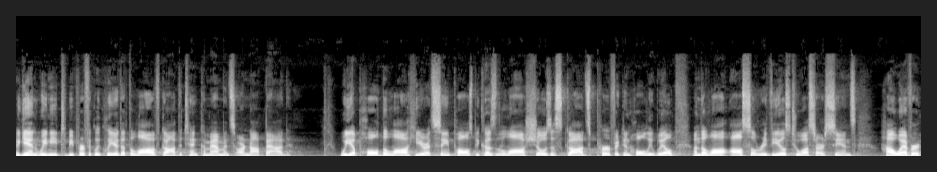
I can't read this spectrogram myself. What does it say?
Again, we need to be perfectly clear that the law of God, the Ten Commandments, are not bad. We uphold the law here at St. Paul's because the law shows us God's perfect and holy will, and the law also reveals to us our sins. However,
